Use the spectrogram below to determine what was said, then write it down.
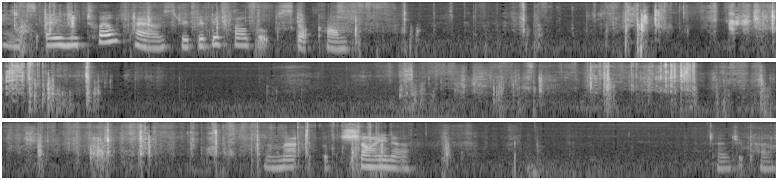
And it's only £12 through bibliophilebooks.com. a map of China and Japan.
